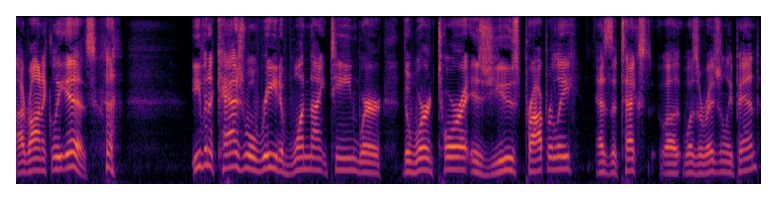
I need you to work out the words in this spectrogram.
ironically is. Even a casual read of 119 where the word Torah is used properly as the text uh, was originally penned,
